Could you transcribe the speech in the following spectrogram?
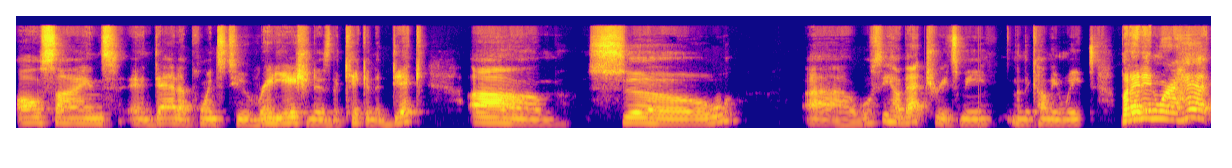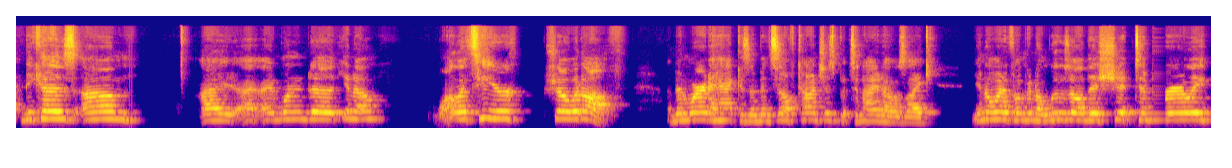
all signs and data points to radiation is the kick in the dick. Um, so uh, we'll see how that treats me in the coming weeks. But I didn't wear a hat because um, I, I, I wanted to, you know, while it's here, show it off. I've been wearing a hat because I've been self conscious, but tonight I was like, you know what? If I'm going to lose all this shit temporarily,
